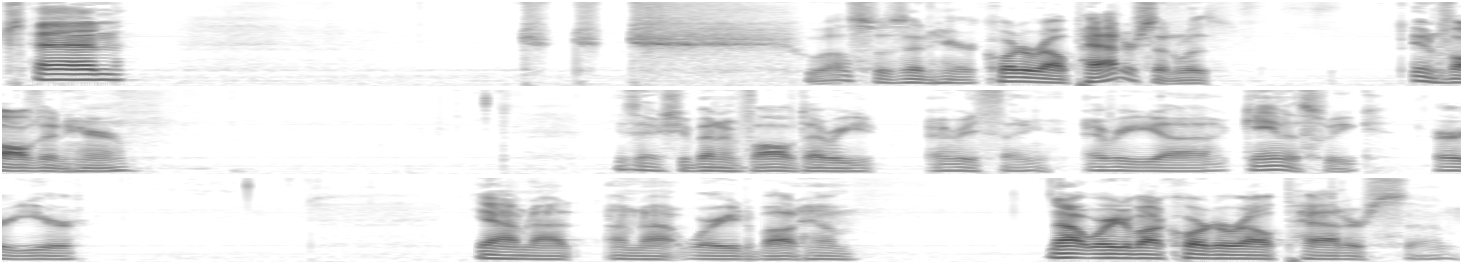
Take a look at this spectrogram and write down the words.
10. Who else was in here? Cordarrelle Patterson was involved in here. He's actually been involved every everything every uh, game this week or year. Yeah, I'm not I'm not worried about him. Not worried about Cordarrelle Patterson.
